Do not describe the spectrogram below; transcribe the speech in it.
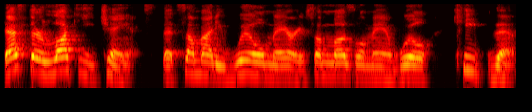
That's their lucky chance that somebody will marry, some Muslim man will keep them.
